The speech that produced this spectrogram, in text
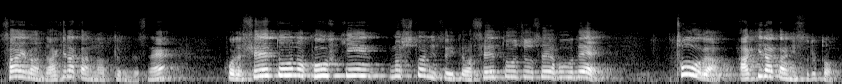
裁判で明らかになってるんですね。これ、政党の交付金の人については、政党助成法で、党が明らかにすると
